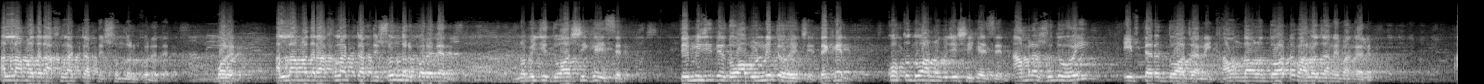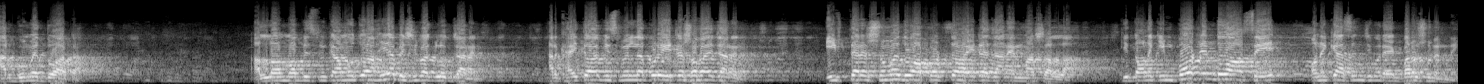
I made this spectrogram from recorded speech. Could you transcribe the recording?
আল্লাহ আমাদের আখলাকটা আপনি সুন্দর করে দেন। বলেন। আল্লাহ আমাদের আখলাকটা আপনি সুন্দর করে দেন। নবীজি দোয়া শিখাইছেন। তিরমিজিতে দোয়া বর্ণিত হয়েছে। দেখেন কত দোয়া নবীজি শিখাইছেন। আমরা শুধু ওই ইফতারের দোয়া জানি। খাওয়ান দাওয়ানোর দোয়াটা ভালো জানে বাঙালি। আর ঘুমের দোয়াটা। আল্লাহ আহিয়া বেশিরভাগ লোক জানেন। আর খাইতে হয় বিসমিল্লাহ পড়ে এটা সবাই জানেন। ইফতারের সময় দোয়া পড়তে হয় এটা জানেন মাশাল্লাহ কিন্তু অনেক ইম্পর্টেন্ট দোয়া আছে। অনেকে আছেন জীবনে একবারও শুনেন নাই।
